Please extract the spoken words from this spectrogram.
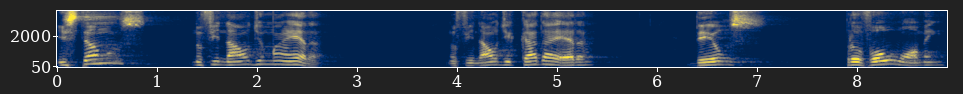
Estamos no final de uma era. No final de cada era, Deus provou o homem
